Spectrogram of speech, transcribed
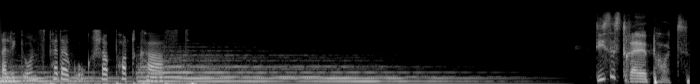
religionspädagogischer Podcast. Dies ist RELPOD.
